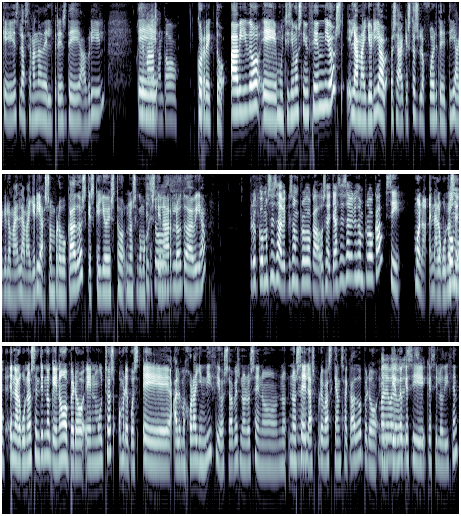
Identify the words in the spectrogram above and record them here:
que es la semana del 3 de abril, Semana eh, Santa. Correcto. Ha habido eh, muchísimos incendios. La mayoría, o sea, que esto es lo fuerte, tía, que lo la mayoría son provocados, que es que yo esto no sé cómo Eso- gestionarlo todavía. Pero ¿cómo se sabe que son provocados? O sea, ¿ya se sabe que son provocados? Sí. Bueno, en algunos, ¿Cómo? en algunos entiendo que no, pero en muchos, hombre, pues eh, a lo mejor hay indicios, ¿sabes? No lo sé, no, no, no sé las pruebas que han sacado, pero Vale, entiendo vale, que, sí, sí, sí. que sí lo dicen.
